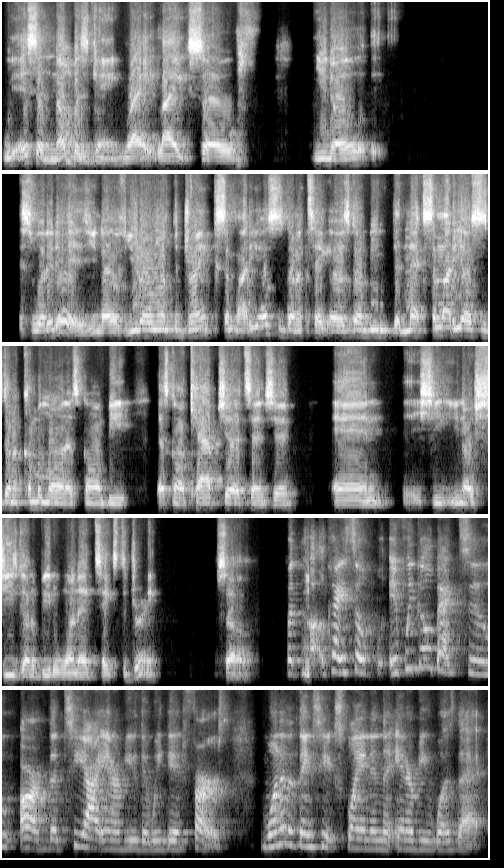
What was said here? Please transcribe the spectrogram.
we it's a numbers game, right? Like so, you know, it's what it is. You know, if you don't want the drink, somebody else is going to take, Oh, it's going to be the next. Somebody else is going to come along. That's going to be that's going to capture attention, and she, you know, she's going to be the one that takes the drink. So But okay, so if we go back to our the T.I. interview that we did first, one of the things he explained in the interview was that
